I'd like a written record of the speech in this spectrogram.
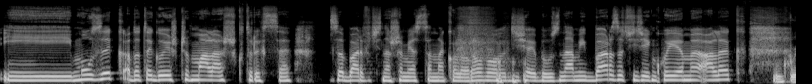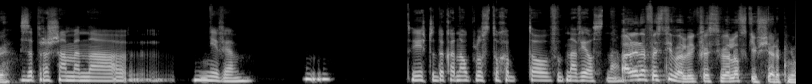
i muzyk, a do tego jeszcze malarz, który chce zabarwić nasze miasta na kolorowo. Dzisiaj był z nami. Bardzo Ci dziękujemy, Alek. Dziękuję. Zapraszamy na, nie wiem, to jeszcze do Kanał Plus to, to na wiosnę. Ale na festiwal, week festiwalowski w sierpniu.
